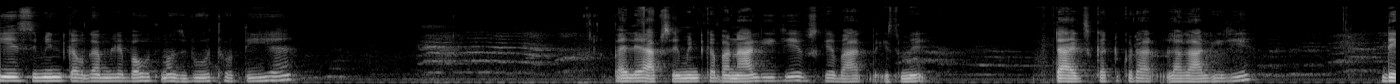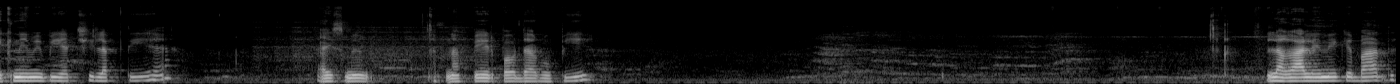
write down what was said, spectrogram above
ये सीमेंट का गमले बहुत मज़बूत होती है। पहले आप सीमेंट का बना लीजिए, उसके बाद इसमें टाइल्स का टुकड़ा लगा लीजिए। देखने में भी अच्छी लगती है। इसमें अपना पेड़ पौधा रोपिए। लगा लेने के बाद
